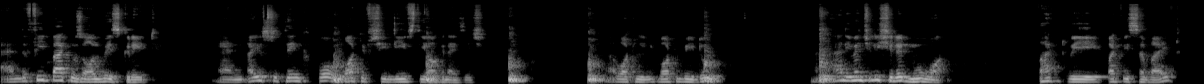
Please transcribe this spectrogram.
And the feedback was always great. And I used to think, oh, what if she leaves the organization? What will what will we do? And eventually, she did move on, but we but we survived.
